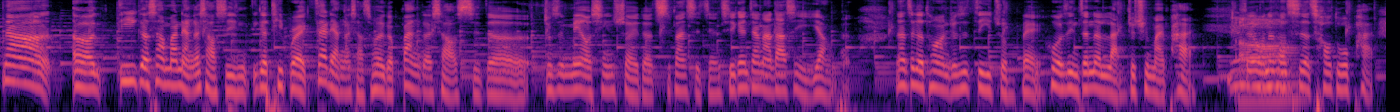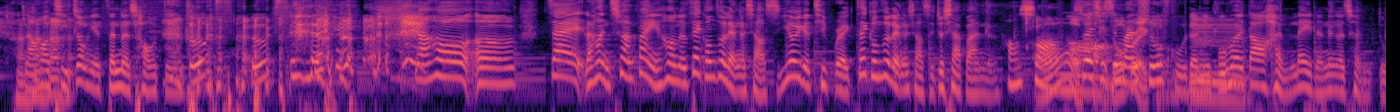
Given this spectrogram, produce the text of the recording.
那呃，第一个上班两个小时一个 tea break，再两个小时会有个半个小时的，就是没有薪水的吃饭时间，其实跟加拿大是一样的。那这个通常就是自己准备，或者是你真的懒就去买派。所以我那时候吃了超多派，然后体重也真的超多。Oops 然后嗯，在然后你吃完饭以后呢，再工作两个小时，又一个 tea break，再工作两个小时就下班了，好爽。哦所以其实蛮舒服的，你不会到很累的那个程度。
